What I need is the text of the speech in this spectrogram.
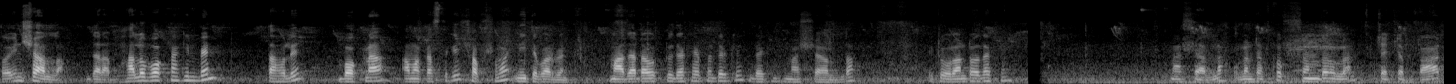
তো ইনশাআল্লাহ, যারা ভালো বকনা কিনবেন, তাহলে বকনা আমার কাছ থেকে সবসময় নিতে পারবেন। মাজাটাও একটু দেখাই আপনাদেরকে, দেখেন, মাশাআল্লাহ, একটু ওলানটাও দেখেন মাশাআল্লাহ, ওলানটা খুব সুন্দর ওলান, চারটা পাট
